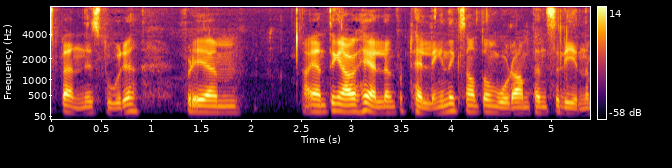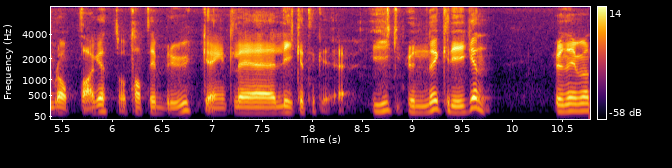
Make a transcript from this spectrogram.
spennende historie. fordi ja, en ting er jo hele den fortellingen sant, om hvordan penicillinene ble oppdaget og tatt i bruk egentlig like til, gikk under krigen. Under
